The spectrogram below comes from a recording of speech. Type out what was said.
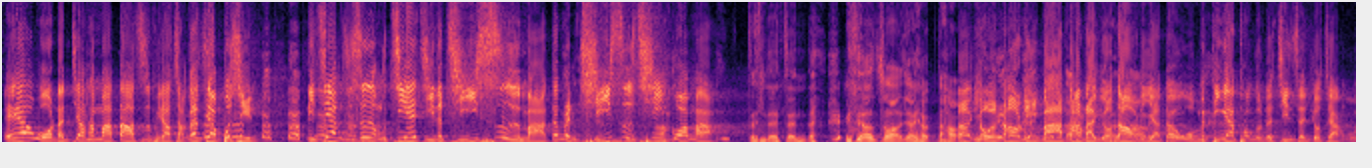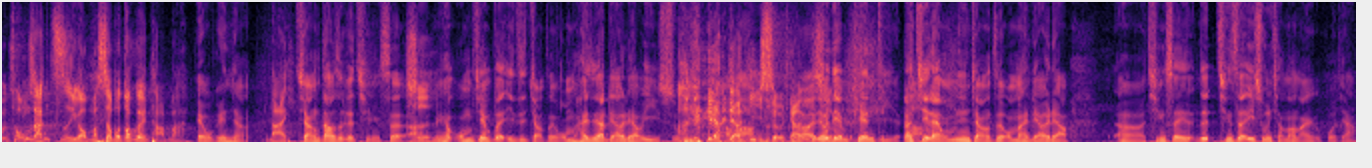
哎呀，我能叫他妈大师比较长，那这样不行，你这样子是那种阶级的歧视嘛，对不对？歧视器官嘛。真的真的，你这样说好像有道理，有道理吧？当然有道理。啊！对我们 DR Talk 的精神就这样，我们崇尚自由嘛，什么都可以谈嘛。哎，我跟你讲，来。讲到这个情色啊，是。你看，我们今天不能一直讲这个，我们还是要聊一聊艺术，聊聊艺术，聊有点偏题。那既然我们已经讲到这，我们来聊一聊，呃，情色日情色艺术，你想到哪一个国家？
